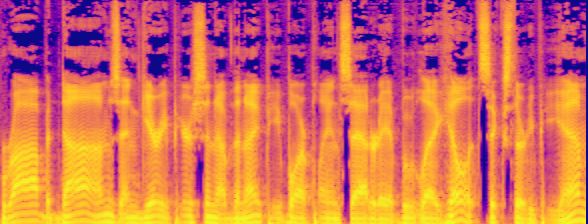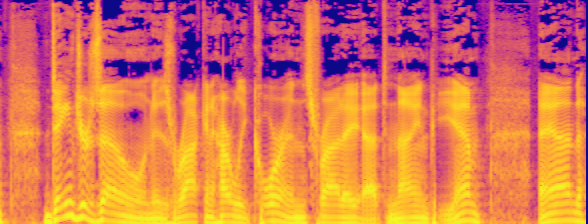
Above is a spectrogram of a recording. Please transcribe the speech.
Rob Doms and Gary Pearson of the Night People are playing Saturday at Bootleg Hill at 6:30 p.m. Danger Zone is rocking Harley Corin's Friday at 9 p.m. And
